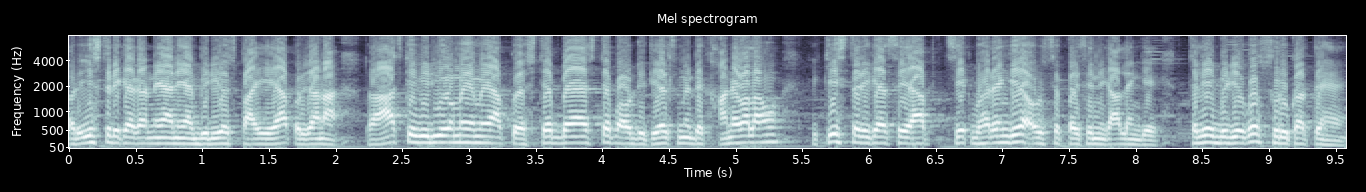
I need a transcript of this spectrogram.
और इस तरीके का नया नया वीडियोस पाइए आप रोज़ाना। तो आज के वीडियो में मैं आपको स्टेप बाय स्टेप और डिटेल्स में दिखाने वाला हूँ कि किस तरीके से आप चेक भरेंगे और उससे पैसे निकालेंगे। चलिए वीडियो को शुरू करते हैं।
